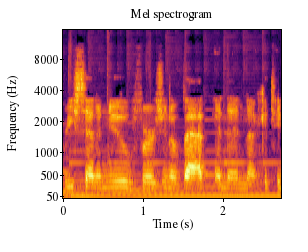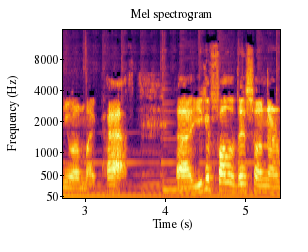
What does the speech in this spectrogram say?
reset a new version of that, and then uh, continue on my path. Uh, you can follow this on our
